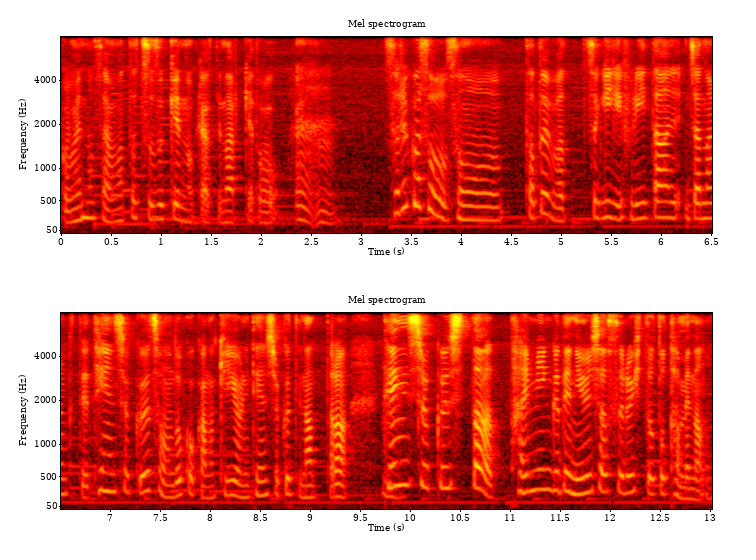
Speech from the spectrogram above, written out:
ごめんなさい。また続けるのかよってなるけど。うんうんそれこそその例えば次フリーターじゃなくて転職そのどこかの企業に転職ってなったら、うん。転職したタイミングで入社する人とためなの？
